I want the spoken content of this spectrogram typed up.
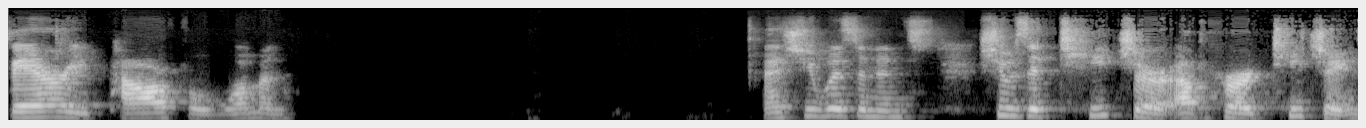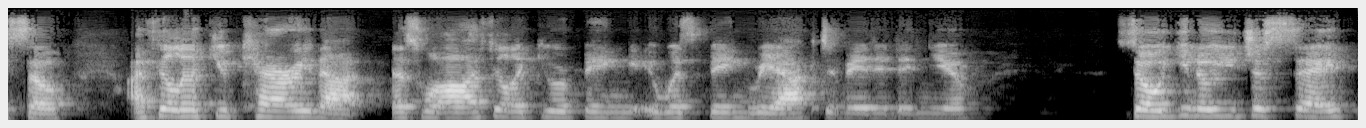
very powerful woman. And she was an she was a teacher of her teaching so i feel like you carry that as well i feel like you were being it was being reactivated in you So, you know, you just say,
